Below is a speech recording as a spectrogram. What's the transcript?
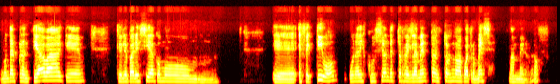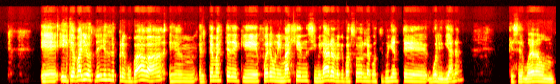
Donde él planteaba que, le parecía como mm, eh, efectivo una discusión de estos reglamentos en torno a cuatro meses, más o menos, ¿no? Eh, y que a varios de ellos les preocupaba em, el tema este de que fuera una imagen similar a lo que pasó en la constituyente boliviana, que se demorara un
